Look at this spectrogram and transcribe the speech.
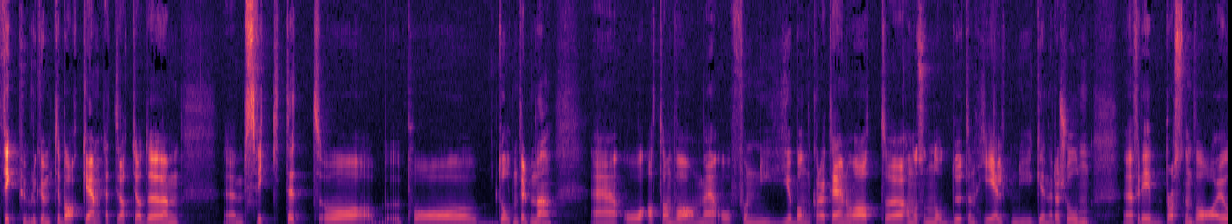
fikk publikum tilbake etter at de hadde sviktet på Dalton-filmene. Eh, og at han var med å fornye Bond-karakteren, og at eh, han også nådde ut en helt ny generasjon. Eh, fordi Brosnan var jo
